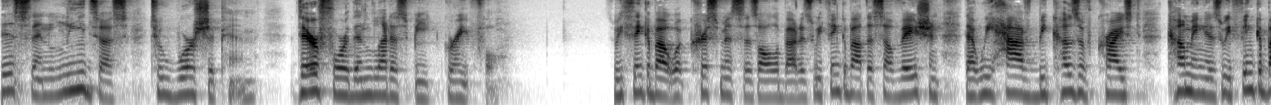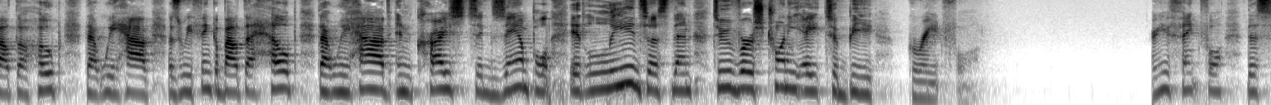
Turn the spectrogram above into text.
This then leads us to worship him Therefore, then let us be grateful. As we think about what Christmas is all about, as we think about the salvation that we have because of Christ coming, as we think about the hope that we have, as we think about the help that we have in Christ's example, it leads us then to verse 28 to be grateful. Are you thankful this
